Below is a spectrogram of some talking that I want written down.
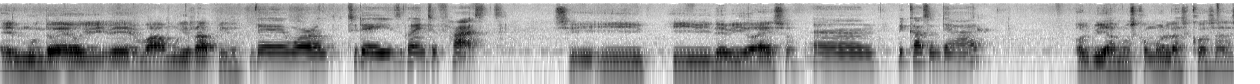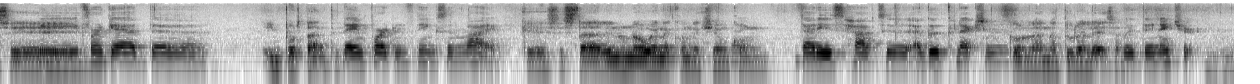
el mundo de hoy eh, va muy rápido, The world today is going too fast. sí, y, y debido a eso And because of that, olvidamos como las cosas we eh, forget the, importantes, the important things in life. que es estar en una buena conexión con, that is have to a good connection con la naturaleza. with the nature. Mhm.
